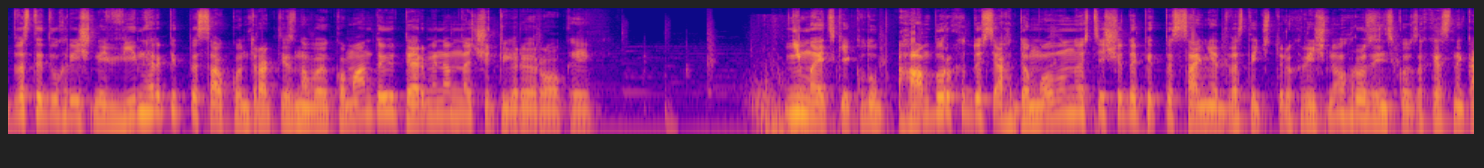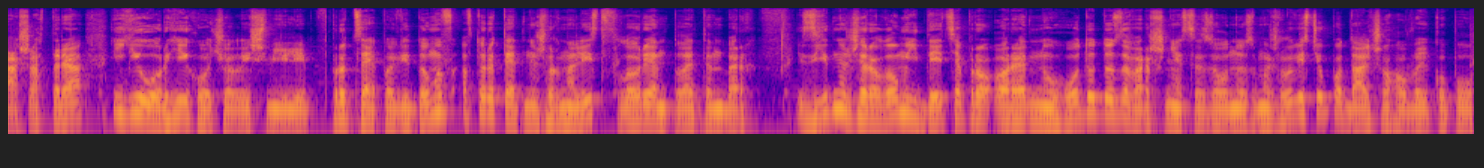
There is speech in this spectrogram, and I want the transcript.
22-річний Вінгер підписав контракт із новою командою терміном на 4 роки. Німецький клуб Гамбург досяг домовленості щодо підписання 24-річного грузинського захисника Шахтаря Георгій Гочолейшвілі. Про це повідомив авторитетний журналіст Флоріан Плеттенберг. Згідно з джерелом йдеться про орендну угоду до завершення сезону з можливістю подальшого викупу.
